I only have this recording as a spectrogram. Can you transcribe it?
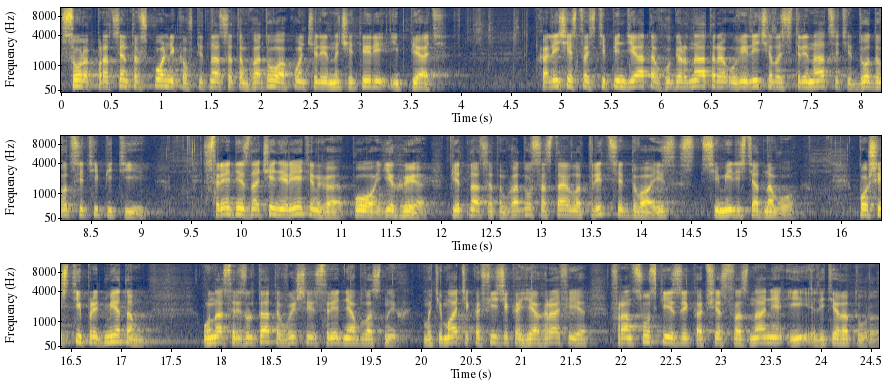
40% школьников в 2015 году окончили на 4 и 5 Количество стипендиатов губернатора увеличилось с 13 до 25. Среднее значение рейтинга по ЕГЭ в 2015 году составило 32 из 71. По шести предметам у нас результаты выше среднеобластных. Математика, физика, география, французский язык, обществознание и литература.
